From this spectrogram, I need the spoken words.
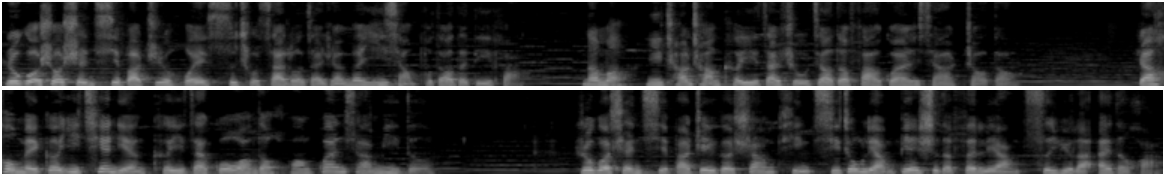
如果说神奇把智慧四处散落在人们意想不到的地方，那么你常常可以在主教的法官下找到，然后每隔一千年可以在国王的皇冠下觅得。如果神奇把这个商品其中两便士的分量赐予了爱德华，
